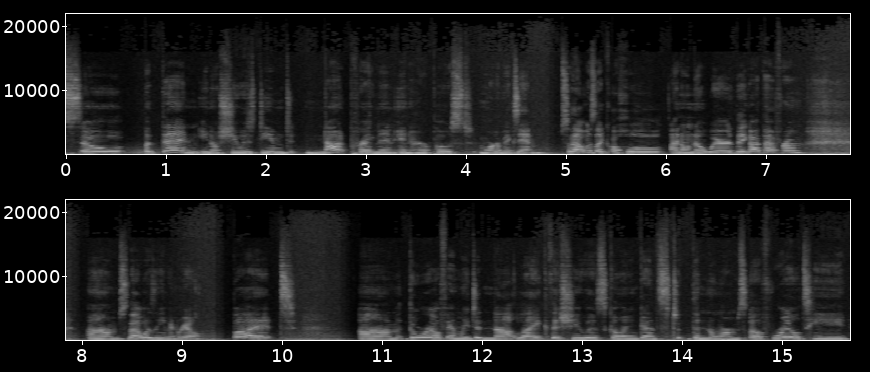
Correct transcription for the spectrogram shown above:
so, but then, you know, she was deemed not pregnant in her post mortem exam. So that was like a whole, I don't know where they got that from. Um, so that wasn't even real. But um, the royal family did not like that she was going against the norms of royalty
